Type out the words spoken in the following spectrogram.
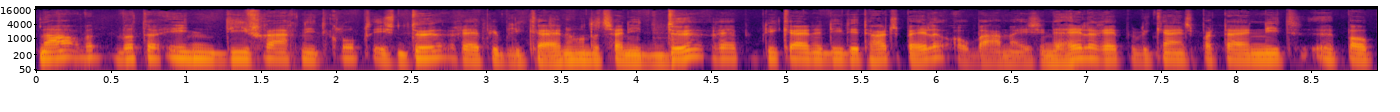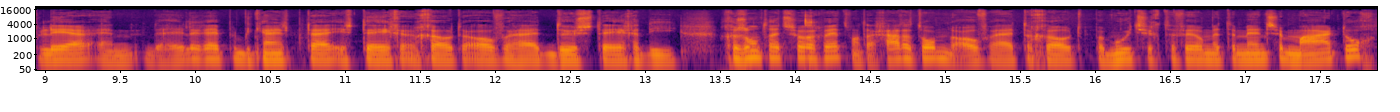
Nou, wat, wat er in die vraag niet klopt, is de republikeinen. Want het zijn niet de republikeinen die dit hard spelen. Obama is in de hele republikeinse partij niet uh, populair. En de hele republikeinse partij is tegen een grote overheid. Dus tegen die gezondheidszorgwet. Want daar gaat het om. De overheid te groot, bemoeit zich te veel met de mensen. Maar toch,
